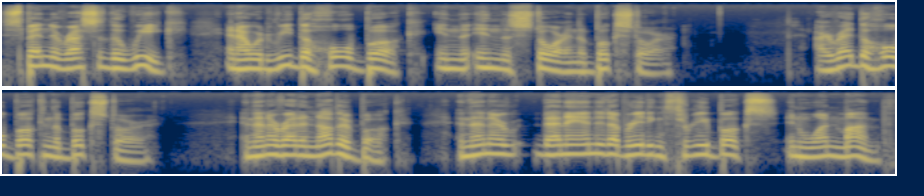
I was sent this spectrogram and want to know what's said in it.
spend the rest of the week and I would read the whole book in the in the store, in the bookstore. I read the whole book in the bookstore. And then I read another book. And then I then I ended up reading 3 books in 1 month.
